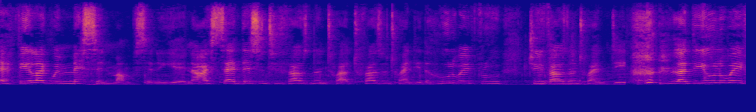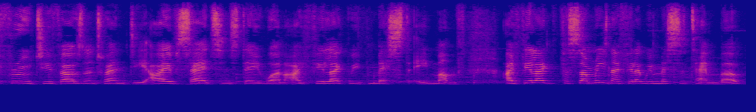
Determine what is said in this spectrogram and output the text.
I feel like we're missing months in a year. Now, I said this in 2012, 2020, the whole way through 2020, like the whole way through 2020, I've said since day one, I feel like we've missed a month. I feel like, for some reason, I feel like we missed September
